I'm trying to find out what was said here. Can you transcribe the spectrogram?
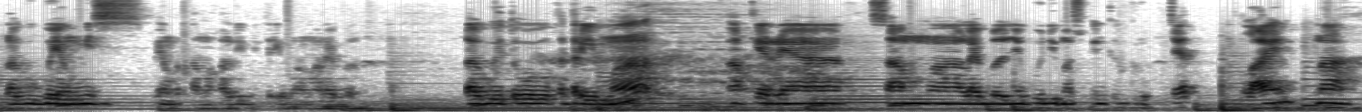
lagu gue yang miss yang pertama kali diterima sama label lagu itu keterima akhirnya sama labelnya gue dimasukin ke grup chat lain. Nah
